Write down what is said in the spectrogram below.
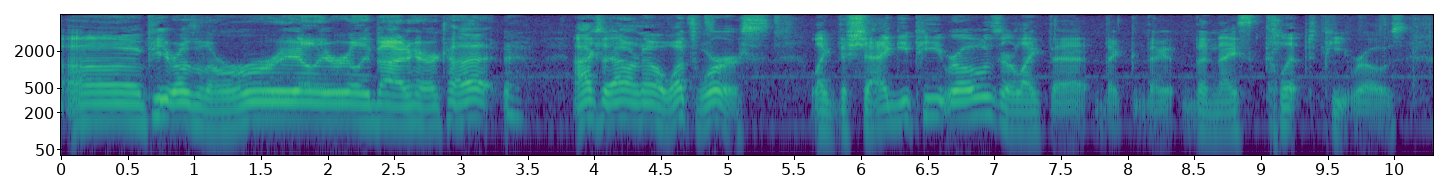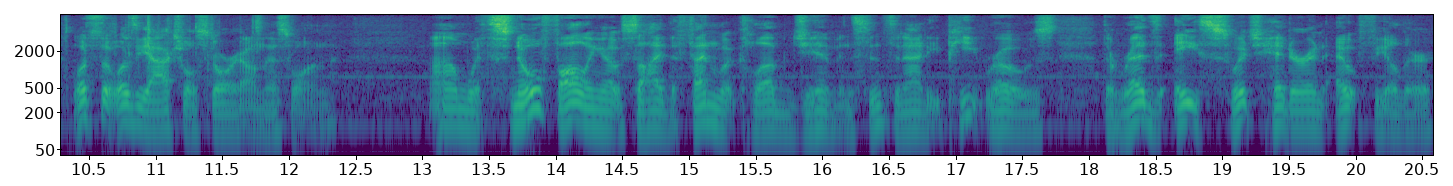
Uh, Pete Rose with a really, really bad haircut. Actually, I don't know. What's worse? Like the shaggy Pete Rose or like the the, the, the nice clipped Pete Rose? What's the what's the actual story on this one? Um, with snow falling outside the Fenwick Club gym in Cincinnati, Pete Rose, the Reds' ace switch hitter and outfielder,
